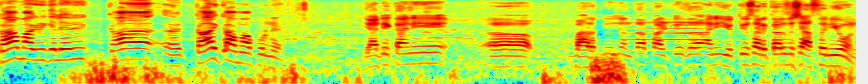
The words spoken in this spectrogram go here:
का मागणी केली आहे आणि का काय काम अपूर्ण आहे? या ठिकाणी भारतीय जनता पार्टीचं आणि युती सरकारचं शासन येऊन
